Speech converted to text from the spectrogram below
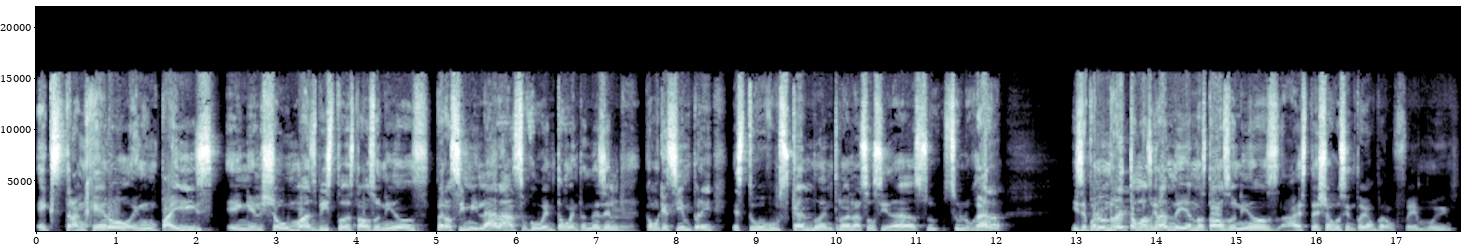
extranjero en un país en el show más visto de Estados Unidos, pero similar a su juventud, ¿me entendés? Él Mm. como que siempre estuvo buscando dentro de la sociedad su, su lugar y se pone un reto más grande yendo a Estados Unidos a este show, siento yo, pero fue muy,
